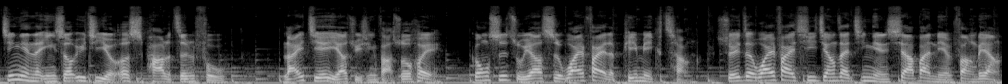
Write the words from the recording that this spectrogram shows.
今年的营收预计有二十趴的增幅。来捷也要举行法说会，公司主要是 WiFi 的 PIMIC 厂，随着 WiFi 七将在今年下半年放量，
